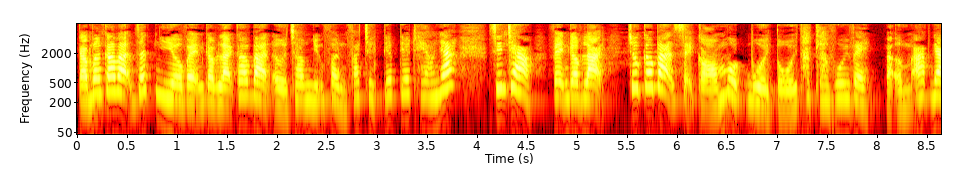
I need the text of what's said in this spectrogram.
Cảm ơn các bạn rất nhiều và hẹn gặp lại các bạn ở trong những phần phát trực tiếp tiếp theo nhé. Xin chào và hẹn gặp lại. Chúc các bạn sẽ có một buổi tối thật là vui vẻ và ấm áp nha.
